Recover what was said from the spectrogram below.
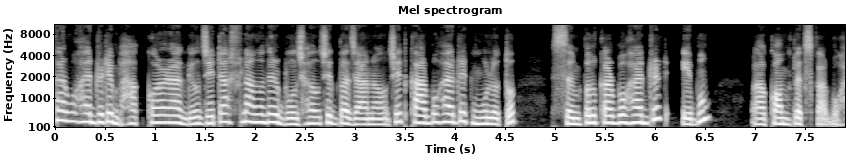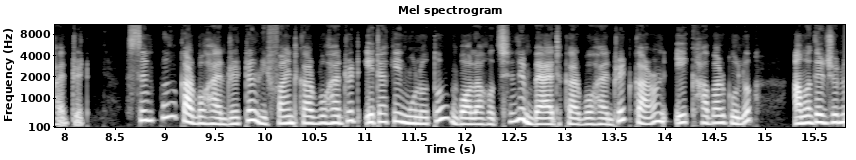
কার্বোহাইড্রেটে ভাগ করার আগেও যেটা আসলে আমাদের বোঝা উচিত বা জানা উচিত, কার্বোহাইড্রেট মূলত সিম্পল কার্বোহাইড্রেট এবং কমপ্লেক্স কার্বোহাইড্রেট। সিম্পল কার্বোহাইড্রেটটা রিফাইন্ড কার্বোহাইড্রেট এটাকেই মূলত বলা হচ্ছে যে ব্যাড কার্বোহাইড্রেট, কারণ এই খাবারগুলো আমাদের জন্য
